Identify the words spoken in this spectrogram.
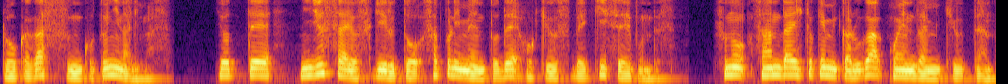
老化が進むことになります。よって20歳を過ぎるとサプリメントで補給すべき成分です。その三大ヒトケミカルがコエンザイム Q 点、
